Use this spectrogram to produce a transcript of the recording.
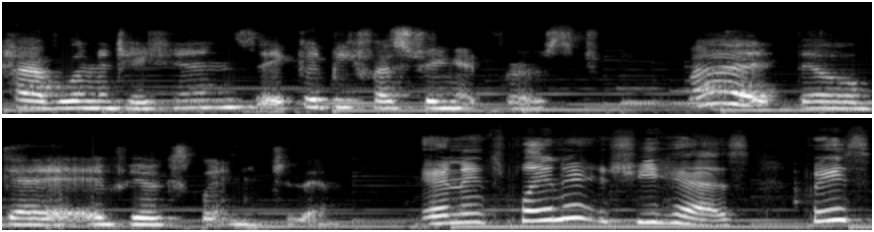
have limitations, it could be frustrating at first but they'll get it if you explain it to them. And explain it she has. Faith's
